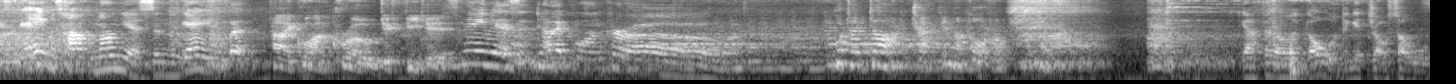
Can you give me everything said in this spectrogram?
His name is Hawkmongous in the game, but Taekwon Crow defeated. his name isn't Taekwon Crow. Put a dark trap in the portal. You gotta fill it with gold to get your soul.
